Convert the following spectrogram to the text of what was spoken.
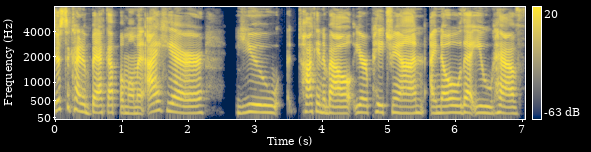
just to kind of back up a moment, I hear you talking about your Patreon. I know that you have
